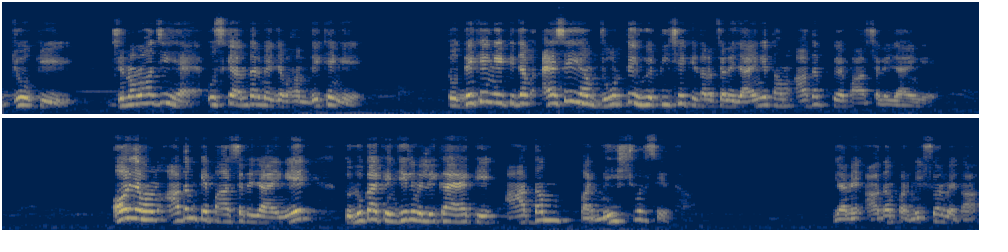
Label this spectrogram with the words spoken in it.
जो कि जिनोलॉजी है, उसके अंदर में जब हम देखेंगे तो देखेंगे कि जब ऐसे ही हम जोड़ते हुए पीछे की तरफ़ चले जाएँगे तो हम आदम के पास चले जाएँगे। और जब हम आदम के पास चले जाएँगे तो लुका के इंजील में लिखा है कि आदम परमेश्वर से था। यानी आदम परमेश्वर में था।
